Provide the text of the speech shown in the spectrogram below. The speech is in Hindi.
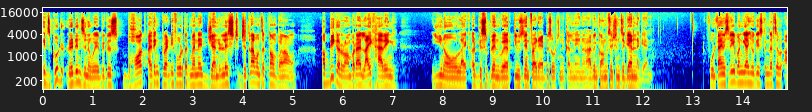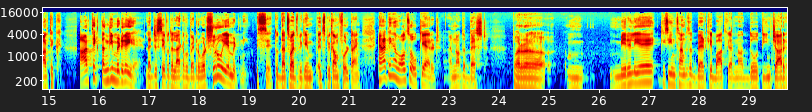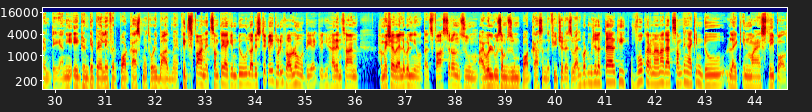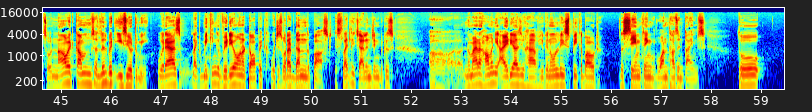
it's good riddance in a way because बहुत आई थिंक ट्वेंटी फोर तक मैंने जर्नलिस्ट जितना बन सकता हूँ बनाऊँ अब भी कर रहा हूँ but I like having you know like a discipline where Tuesday and Friday episodes निकलने and having conversation again and again full time इसलिए बन गया क्योंकि इसके अंदर सब आर्थिक आर्थिक तंगी मिट गई है। Let just say for the lack of a better word शुरू हुई है मिटनी इससे। तो that's why it's became it's become full time and I think I am also okay at it I am not the best पर मेरे लिए किसी इंसान के साथ बैठ के बात करना दो, तीन, चार घंटे, यानी एक घंटे पहले, फिर पॉडकास्ट में, थोड़ी बाद में it's fun it's something I can do logistically थोड़ी प्रॉब्लम होती है, क्योंकि हर इंसान हमेशा अवेलेबल नहीं होता. It's faster on Zoom I will do some Zoom podcast in the future as well but मुझे लगता है यार कि वो करना ना that's something I can do like in my sleep also now it comes a लिल bit easier to me whereas like making a video on a topic which is what I done in the past is slightly challenging because no matter how many ideas you have you can only speak about the same thing one thousand times तो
